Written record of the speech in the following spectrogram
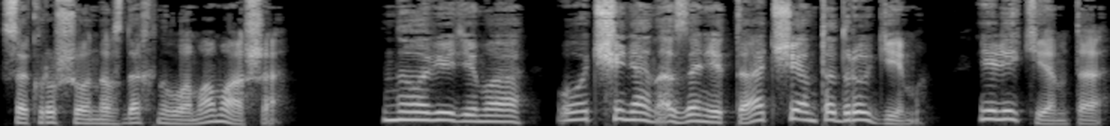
Сокрушенно вздохнула мамаша. Но, видимо, очень она занята чем-то другим. Или кем-то.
